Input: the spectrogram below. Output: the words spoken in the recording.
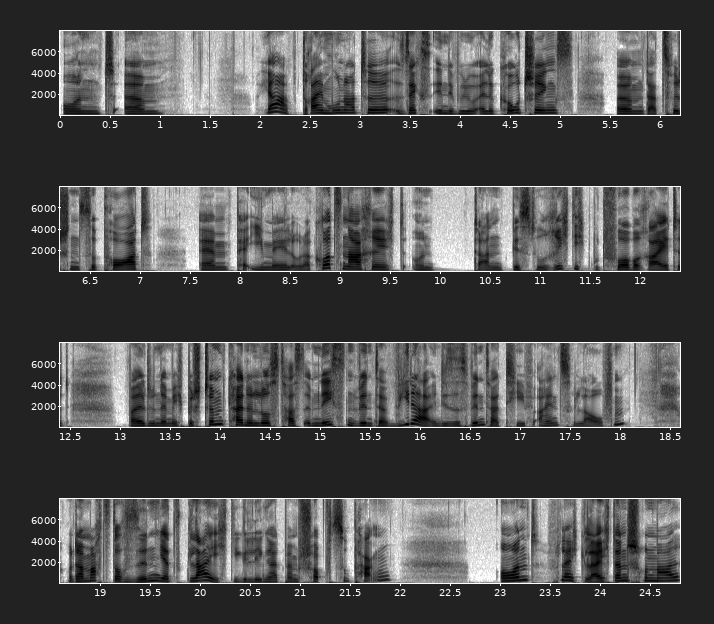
Und ähm, ja, drei Monate, sechs individuelle Coachings, ähm, dazwischen Support ähm, per E-Mail oder Kurznachricht und dann bist du richtig gut vorbereitet weil du nämlich bestimmt keine Lust hast, im nächsten Winter wieder in dieses Wintertief einzulaufen. Und da macht es doch Sinn, jetzt gleich die Gelegenheit beim Schopf zu packen und vielleicht gleich dann schon mal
